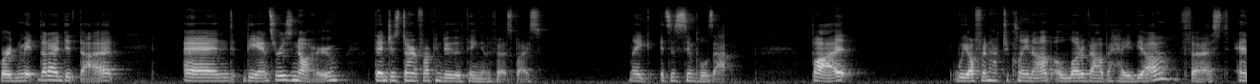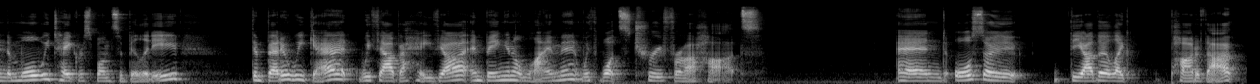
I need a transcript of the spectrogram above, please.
or admit that I did that? And the answer is no then just don't fucking do the thing in the first place. Like it's as simple as that. But we often have to clean up a lot of our behavior first and the more we take responsibility the better we get with our behavior and being in alignment with what's true for our hearts. And also, the other like part of that,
